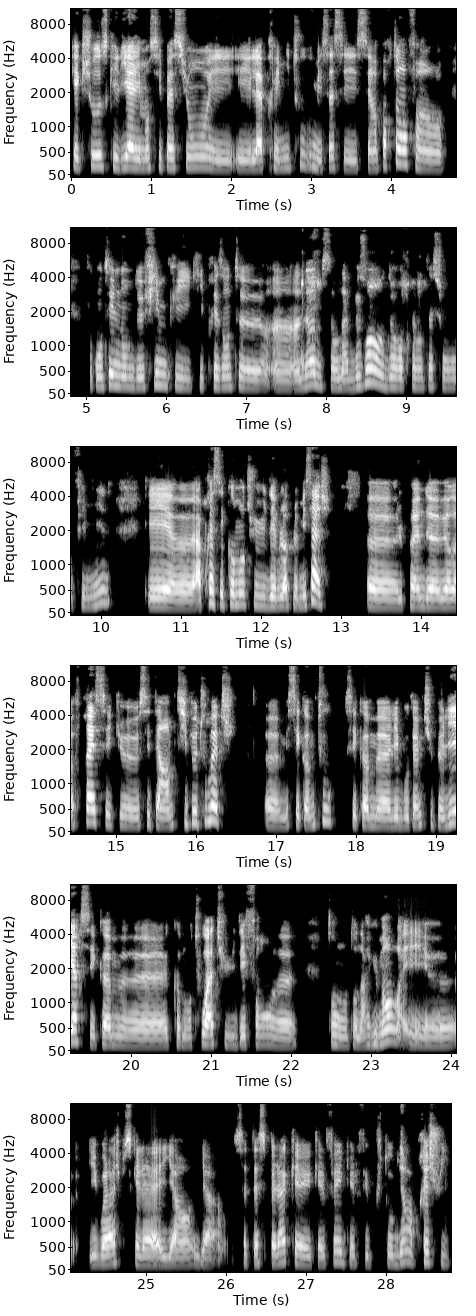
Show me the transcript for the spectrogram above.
quelque chose qui est lié à l'émancipation et, et l'après-MeToo, mais ça c'est important. Enfin, faut compter le nombre de films qui, présentent un, un, homme. On a besoin de représentation féminine. Et après, c'est comment tu développes le message. Euh, le problème de Bird of Prey, c'est que c'était un petit peu too much. Euh, mais c'est comme tout. C'est comme euh, les bouquins que tu peux lire, c'est comme euh, comment toi tu défends ton, ton, argument. Et, et voilà, je pense qu'il y, y, a cet aspect-là qu'elle fait et qu'elle fait plutôt bien. Après, je suis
